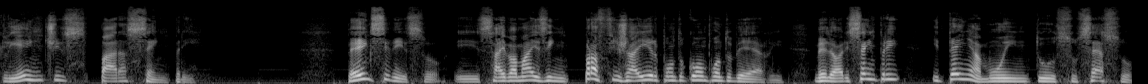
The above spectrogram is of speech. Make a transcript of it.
clientes para sempre. Pense nisso e saiba mais em profjair.com.br. Melhore sempre e tenha muito sucesso!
